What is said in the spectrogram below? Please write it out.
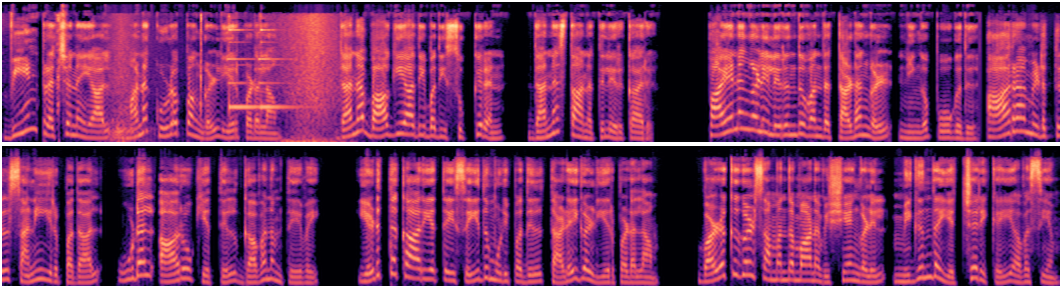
வீண் பிரச்சனையால் மனக்குழப்பங்கள் ஏற்படலாம். தன பாகியாதிபதி சுக்கிரன் தனஸ்தானத்தில் இருக்காரு. பயணங்களிலிருந்து வந்த தடங்கள் நீங்க போகுது. ஆறாம் இடத்தில் சனி இருப்பதால் உடல் ஆரோக்கியத்தில் கவனம் தேவை. எடுத்த காரியத்தை செய்து முடிப்பதில் தடைகள் ஏற்படலாம். வழக்குகள் சம்பந்தமான விஷயங்களில் மிகுந்த எச்சரிக்கை அவசியம்.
